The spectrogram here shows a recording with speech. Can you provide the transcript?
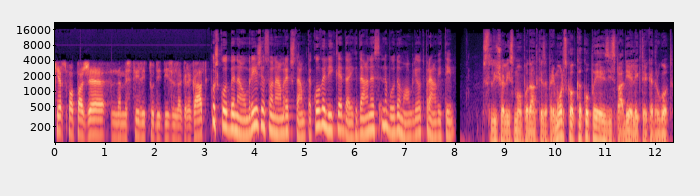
kjer smo pa že namestili tudi dizel agregat. Poškodbe na omrežju so namreč tam tako velike, da jih danes ne bodo mogli odpraviti. Slišali smo podatke za primorsko, kako pa je z izpadi elektrike drugot.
